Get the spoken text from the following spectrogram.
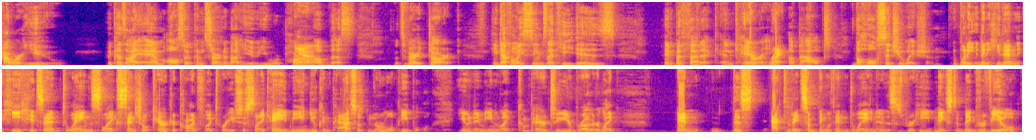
how are you because I am also concerned about you. You were part Yeah. of this. It's very dark. He definitely seems that he is empathetic and caring Right. about the whole situation. But he, then he then he hits at Dwayne's like central character conflict where he's just like, "Hey, me and you can pass as normal people." You know what I mean? Like compared to your brother, like, and this activates something within Dwayne, and this is where he makes the big reveal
